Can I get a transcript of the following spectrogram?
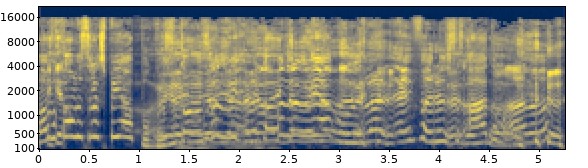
Maar we komen straks bij jou. We komen straks ja, bij- we komen straks bij jou, Even rustig adem, adem.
